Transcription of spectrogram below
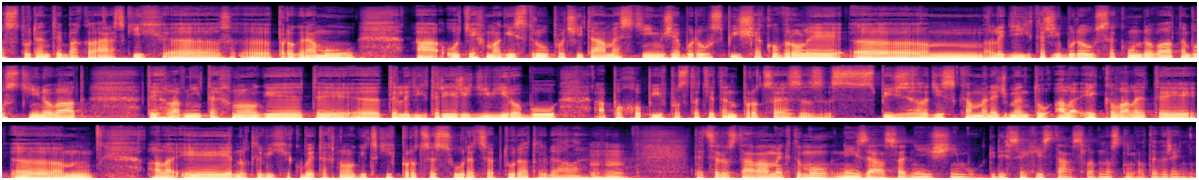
studenty bakalářských eh, programů a u těch magistrů počítáme s tím, že budou spíš jako v roli lidí, kteří budou sekundovat nebo stínovat ty hlavní technologie, ty, eh, ty lidi, kteří řídí výrobu a pochopí v podstatě ten proces spíš z hlediska managementu, ale i kvality, um, ale i jednotlivých jakoby, technologických procesů, receptur a tak dále. Mm-hmm. Teď se dostáváme k tomu nejzásadnějšímu. Kdy se chystá slavnostní otevření?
